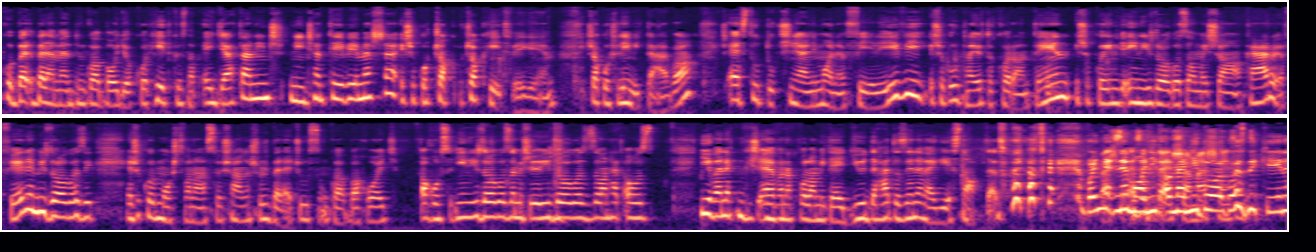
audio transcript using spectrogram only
akkor be, belementünk abba, hogy akkor hétköznap egyáltalán nincs, nincsen tévémese, és akkor csak, csak hétvégén. És akkor is limitálva. És ezt tudtuk csinálni majdnem fél évig, és akkor utána jött a karantén, és akkor én, ugye én is dolgozom, és a Károly, a férjem is dolgozik, és akkor most van az, hogy sajnos most belecsúszunk abba, hogy ahhoz, hogy én is dolgozzam, és ő is dolgozzon, hát ahhoz nyilván nekünk is elvannak valamit együtt, de hát azért nem egész nap. Tehát, vagy Persze, nem annyit, amennyit dolgozni kéne,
